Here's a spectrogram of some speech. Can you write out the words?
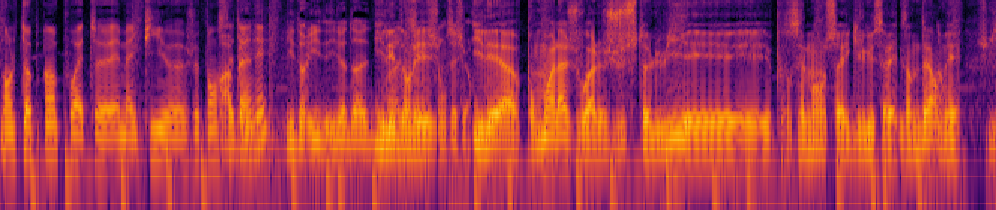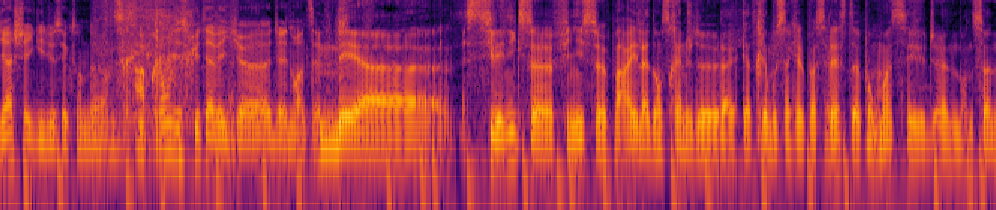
dans le top 1 pour être euh, MIP, euh, je pense, ah, cette bah, année. Il, il est dans, il, il est dans, Il est la dans les- discussion, c'est sûr. Il est, euh, pour moi, là, je vois juste lui et potentiellement Shai Gilgus Alexander, Non. mais, Il y a Shai Gilgeous Alexander. Après, on discute avec euh, Jalen Brunson. mais euh, si les Knicks finissent pareil là dans ce range de la quatrième ou cinquième place à l'est, pour moi, c'est Jalen Bronson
